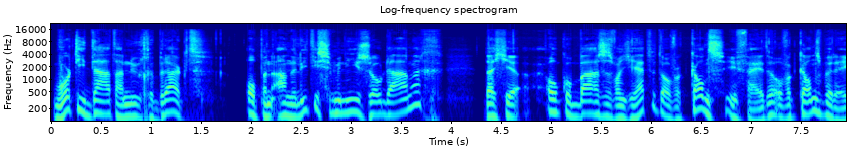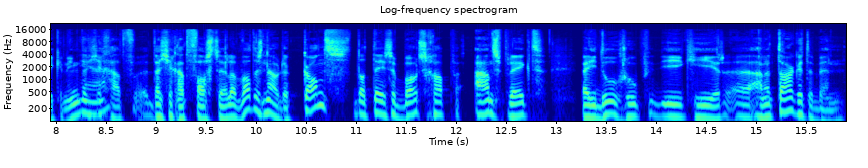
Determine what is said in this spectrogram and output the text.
wordt die data nu gebruikt op een analytische manier zodanig dat je ook op basis, want je hebt het over kans in feite, over kansberekening, dat, je, gaat, dat je gaat vaststellen wat is nou de kans dat deze boodschap aanspreekt bij die doelgroep die ik hier uh, aan het targeten ben.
